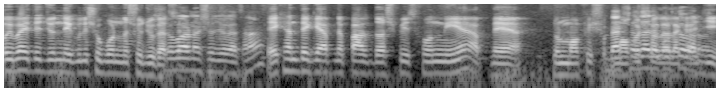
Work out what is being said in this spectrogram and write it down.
ওই ভাইদের জন্য এগুলি সুবর্ণ সুযোগ আছে। সুবর্ণের সুযোগ আছে না? এখান থেকে আপনি পাঁচ দশ পিস ফোন নিয়ে আপনি মফিস মফস্বল এলাকায় জি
